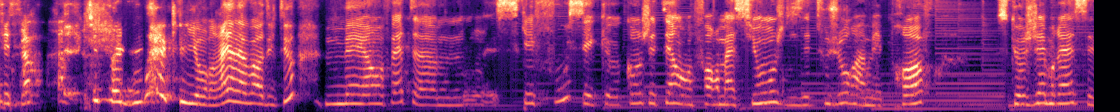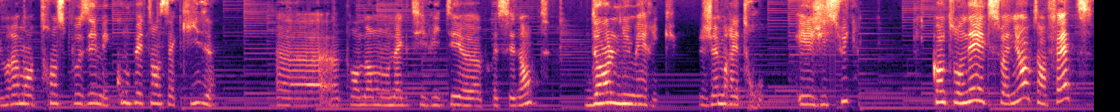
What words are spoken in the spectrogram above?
C'est ça. qui n'ont rien à voir du tout. Mais en fait, euh, ce qui est fou, c'est que quand j'étais en formation, je disais toujours à mes profs, ce que j'aimerais, c'est vraiment transposer mes compétences acquises euh, pendant mon activité euh, précédente dans le numérique. J'aimerais trop. Et j'y suis. Quand on est aide-soignante, en fait,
